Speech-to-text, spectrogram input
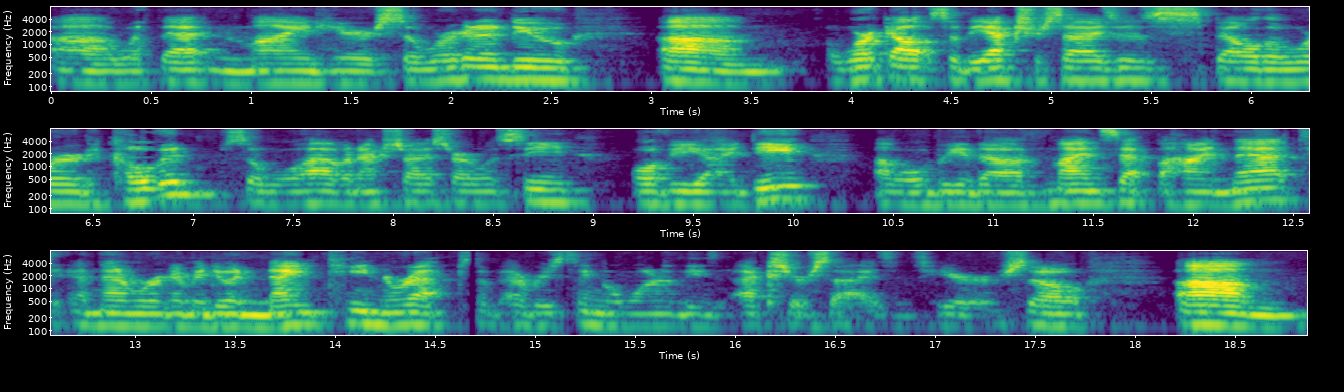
uh, with that in mind here. So, we're going to do um, a workout. So, the exercises spell the word COVID. So, we'll have an exercise starting with C O V I D. Uh, will be the mindset behind that. And then we're going to be doing 19 reps of every single one of these exercises here. So, um,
